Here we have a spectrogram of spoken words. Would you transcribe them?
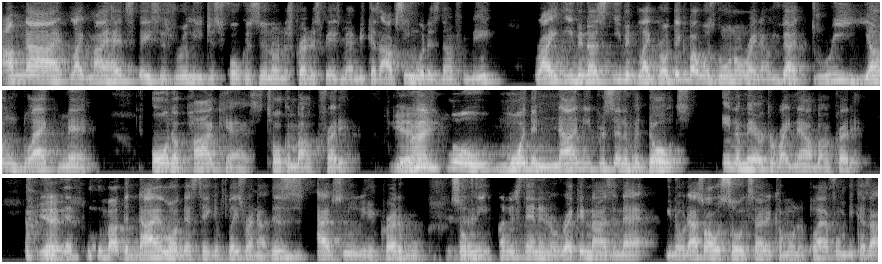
I'm not like my headspace is really just focusing on this credit space, man, because I've seen what it's done for me, right? Even us, even like, bro, think about what's going on right now. You got three young black men on a podcast talking about credit. yeah. Right. We know more than 90% of adults in America right now about credit. Yeah. Think about the dialogue that's taking place right now. This is absolutely incredible. So me understanding and recognizing that, you know, that's why I was so excited to come on the platform because I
